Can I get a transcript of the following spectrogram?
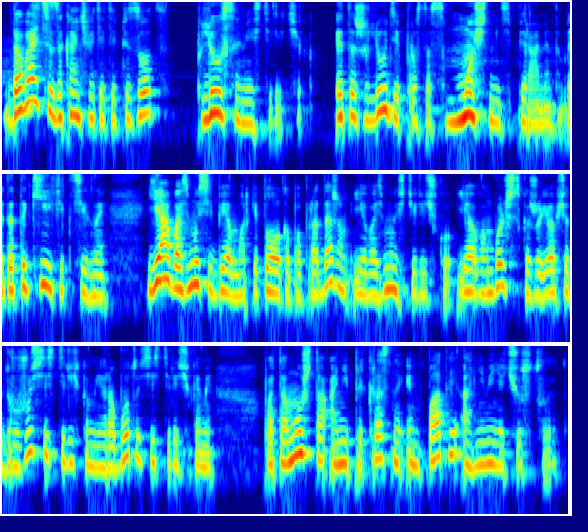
Давайте заканчивать этот эпизод плюсами истеричек. Это же люди просто с мощным темпераментом. Это такие эффективные. Я возьму себе маркетолога по продажам, я возьму истеричку. Я вам больше скажу, я вообще дружу с истеричками, я работаю с истеричками, потому что они прекрасные эмпаты, они меня чувствуют.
